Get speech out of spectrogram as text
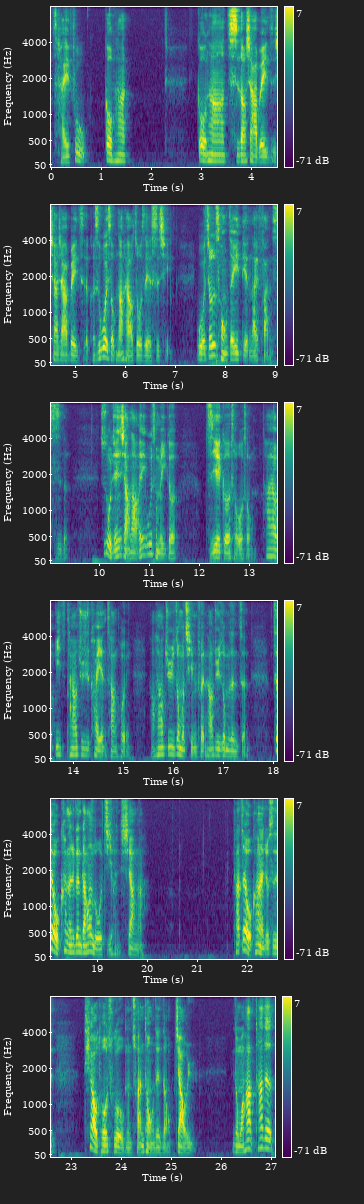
财富够他够他吃到下辈子、下下辈子。可是为什么他还要做这些事情？我就是从这一点来反思的。就是我今天想到，诶，为什么一个职业歌手，为什么他要一直他要继续开演唱会，然后他要继续这么勤奋，他要继续这么认真？在我看来，就跟刚刚的逻辑很像啊。他在我看来就是跳脱出了我们传统这种教育，你懂吗？他他的，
